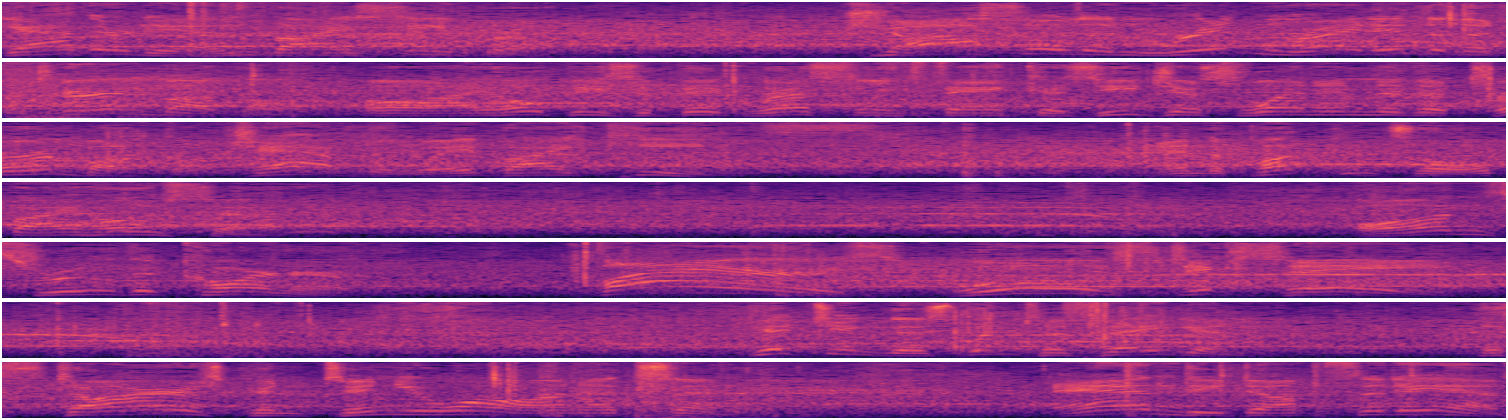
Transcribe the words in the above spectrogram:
Gathered in by Seabrook. Jostled and ridden right into the turnbuckle. Oh, I hope he's a big wrestling fan because he just went into the turnbuckle. Jabbed away by Keith. And the puck control by Hossa. On through the corner. Fires! Oh, stick save. Pitching this one to Seguin. The Stars continue on at center. And he dumps it in.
